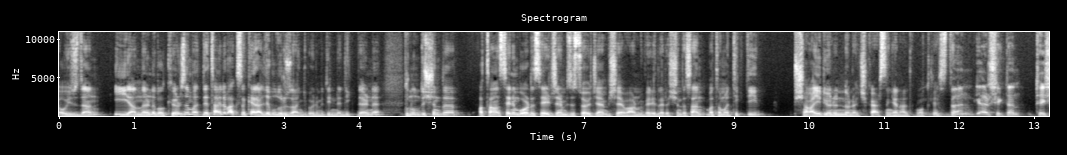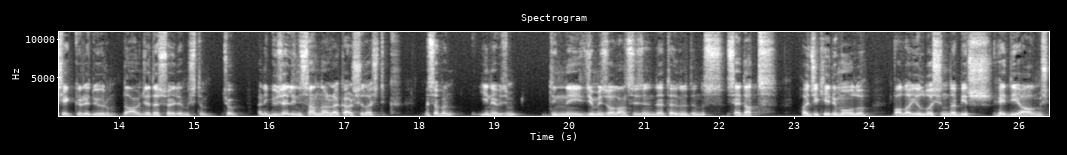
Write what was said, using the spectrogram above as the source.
O yüzden iyi yanlarına bakıyoruz ama detaylı baksak herhalde buluruz hangi bölümü dinlediklerini. Bunun dışında Atan senin bu arada seyircilerimize söyleyeceğin bir şey var mı veriler ışığında? Sen matematik değil şair yönünün öne çıkarsın genelde podcast'ta. Ben gerçekten teşekkür ediyorum. Daha önce de söylemiştim. Çok hani güzel insanlarla karşılaştık. Mesela ben yine bizim dinleyicimiz olan sizin de tanıdığınız Sedat Hacı Kerimoğlu. Valla yılbaşında bir hediye almış,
